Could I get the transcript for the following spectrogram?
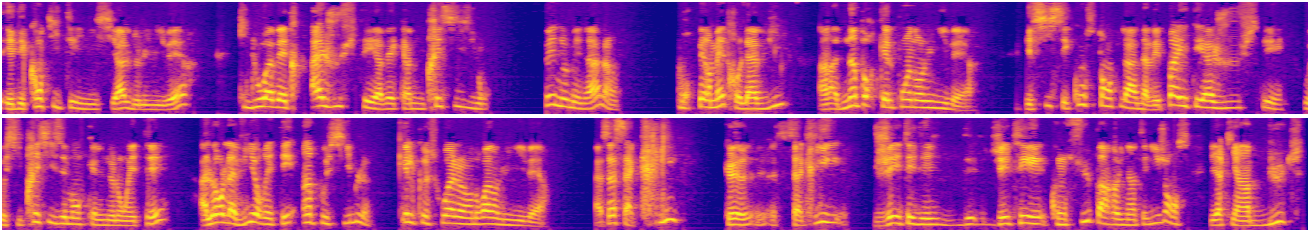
et des quantités initiales de l'univers qui doivent être ajustées avec une précision phénoménale pour permettre la vie à n'importe quel point dans l'univers. Et si ces constantes-là n'avaient pas été ajustées aussi précisément qu'elles ne l'ont été, alors la vie aurait été impossible, quel que soit l'endroit dans l'univers. Ah, ça, ça crie que ça crie j'ai été j'ai été conçu par une intelligence. C'est-à-dire qu'il y a un but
